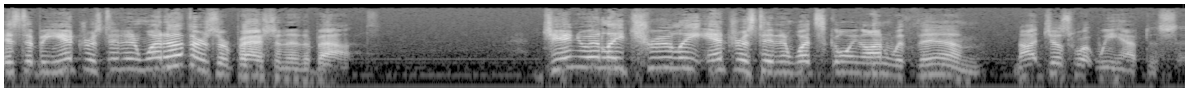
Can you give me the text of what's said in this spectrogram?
is to be interested in what others are passionate about. Genuinely, truly interested in what's going on with them, not just what we have to say.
